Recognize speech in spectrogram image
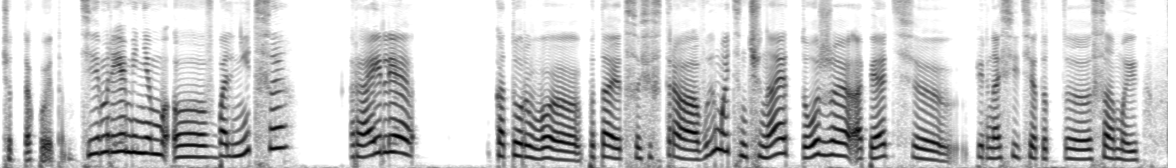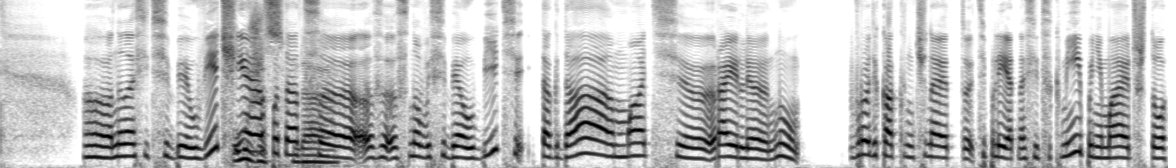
Что-то такое там. Тем временем э, в больнице Райли, которого пытается сестра вымыть, начинает тоже опять э, переносить этот э, самый э, наносить себе увечья, Ужас, пытаться да. снова себя убить, тогда мать э, Райли, ну, вроде как начинает теплее относиться к Мии, понимает, что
